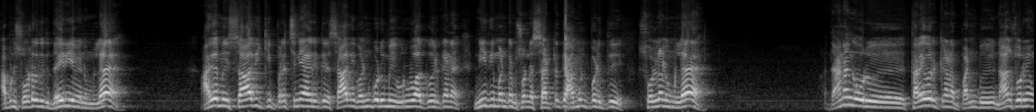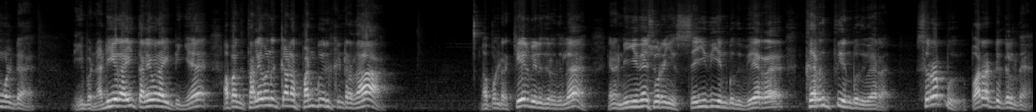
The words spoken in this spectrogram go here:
அப்படின்னு சொல்கிறதுக்கு தைரியம் வேணும்ல. அதே மாதிரி சாதிக்கு பிரச்சனையாக இருக்கிற சாதி வன்கொடுமை உருவாக்குவதற்கான நீதிமன்றம் சொன்ன சட்டத்தை அமுல்படுத்தி சொல்லணும்ல. அதானங்க ஒரு தலைவருக்கான பண்பு. நான் சொல்கிறேன் உங்கள்கிட்ட நீ இப்போ நடிகராகி தலைவராகிட்டீங்க அப்போ அந்த தலைவனுக்கான பண்பு இருக்கின்றதா? அப்படின்ற கேள்வி எழுகிறதுல ஏன்னா நீங்கள் தான் சொல்கிறீங்க செய்தி என்பது வேற கருத்து என்பது வேற. சிறப்பு பாராட்டுக்கள் தான்.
